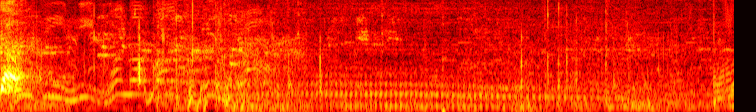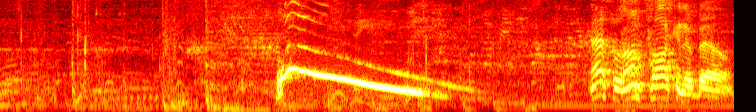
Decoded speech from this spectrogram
Round. Woo! That's what I'm talking about.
